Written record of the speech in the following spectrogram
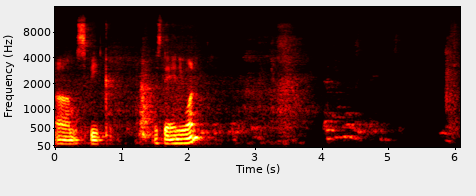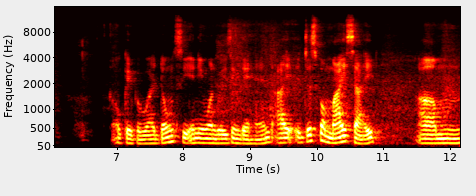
um, speak. Is there anyone? Okay, Prabhu, I don't see anyone raising their hand. I just from my side, um,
